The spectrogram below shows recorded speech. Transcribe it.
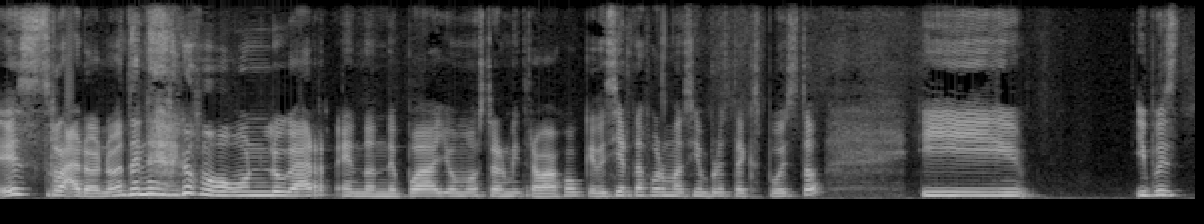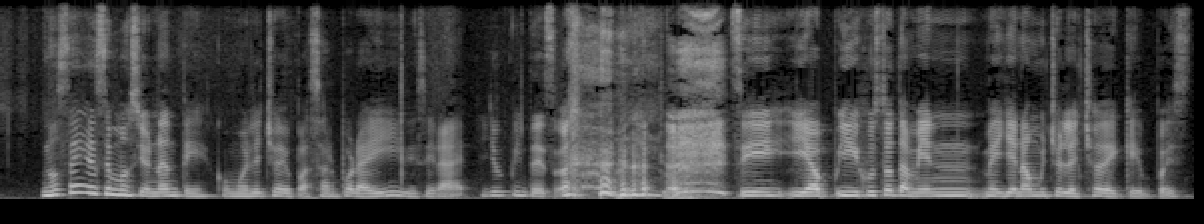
es raro, ¿no? Tener como un lugar en donde pueda yo mostrar mi trabajo, que de cierta forma siempre está expuesto. Y, y pues, no sé, es emocionante como el hecho de pasar por ahí y decir, ah, yo pinté eso. sí, y, y justo también me llena mucho el hecho de que pues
